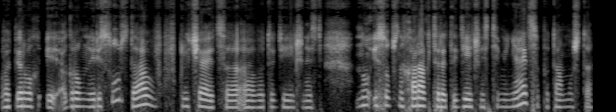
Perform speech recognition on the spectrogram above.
во-первых, огромный ресурс да, включается а, в эту деятельность, ну и, собственно, характер этой деятельности меняется, потому что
